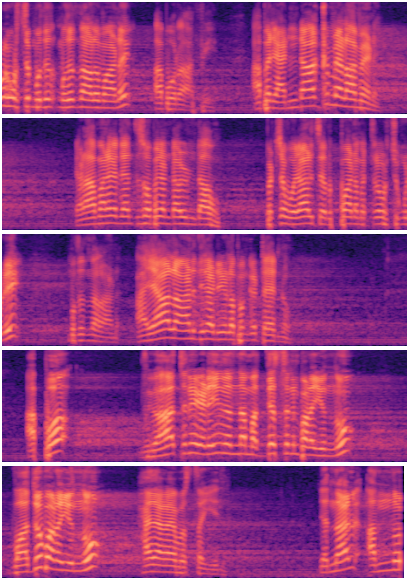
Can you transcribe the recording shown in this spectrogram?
കുറച്ച് മുതിർ മുതിർന്ന ആളുമാണ് അബൂറാഫി അപ്പം രണ്ടാൾക്കും എളാമേണ് എളാമാനെ കല്യാണത്തിൽ സ്വഭാവം രണ്ടാളും ഉണ്ടാവും. പക്ഷെ ഒരാൾ ചെറുപ്പമാണ് മറ്റൊരാൾ കുറച്ചും കൂടി മുതിർന്നതാണ്. അയാളാണ് ഇതിനടിയുള്ള പങ്കിട്ടായിരുന്നു അപ്പോൾ വിവാഹത്തിന് ഇടയിൽ നിന്ന മധ്യസ്ഥൻ പറയുന്നു വധു പറയുന്നു ഹലാവസ്ഥയിൽ എന്നാൽ അന്ന്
